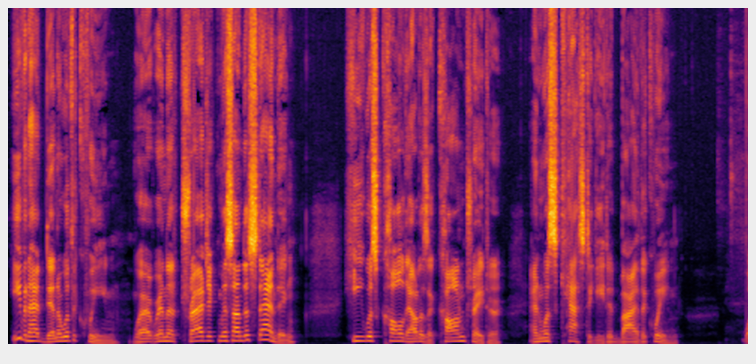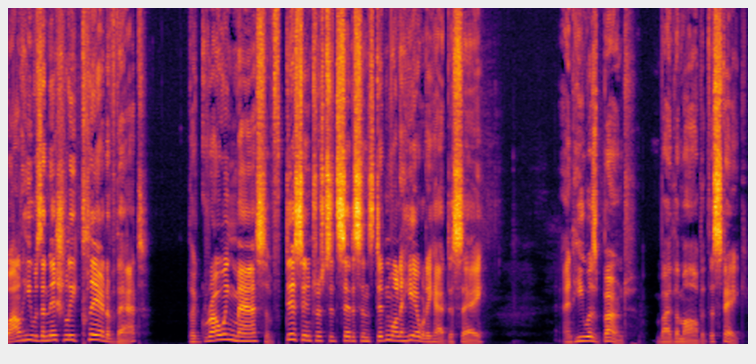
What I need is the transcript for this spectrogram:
He even had dinner with the Queen, where, in a tragic misunderstanding, he was called out as a con traitor and was castigated by the Queen. While he was initially cleared of that, the growing mass of disinterested citizens didn't want to hear what he had to say, and he was burnt by the mob at the stake.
